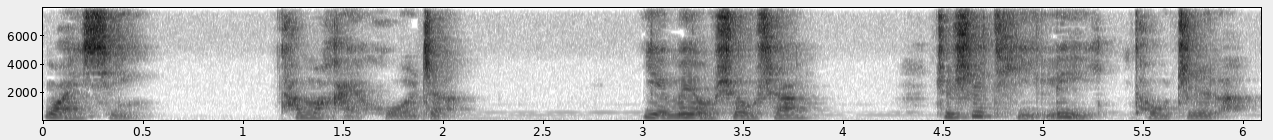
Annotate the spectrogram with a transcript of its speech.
万幸，他们还活着，也没有受伤，只是体力透支了。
